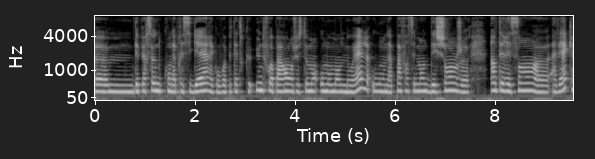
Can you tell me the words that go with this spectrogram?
euh, des personnes qu'on apprécie guère et qu'on voit peut-être qu'une fois par an, justement au moment de Noël, où on n'a pas forcément d'échanges intéressants euh, avec,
